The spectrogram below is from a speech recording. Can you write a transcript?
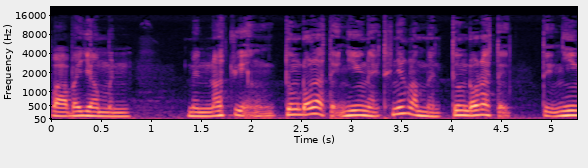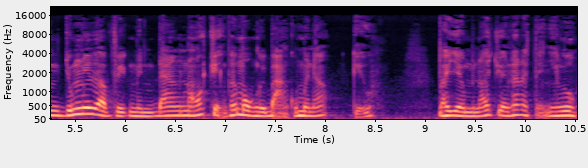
Và bây giờ mình mình nói chuyện tương đối là tự nhiên này. Thứ nhất là mình tương đối là tự tự nhiên giống như là việc mình đang nói chuyện với một người bạn của mình á kiểu. Bây giờ mình nói chuyện rất là tự nhiên luôn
